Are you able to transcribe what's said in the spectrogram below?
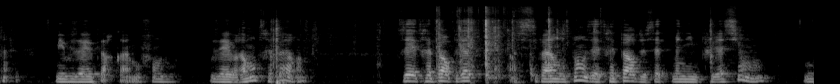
Mais vous avez peur quand même au fond de vous. Vous avez vraiment très peur. Hein. Vous avez très peur peut-être, si c'est pas plan, vous avez très peur de cette manipulation. Hein.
